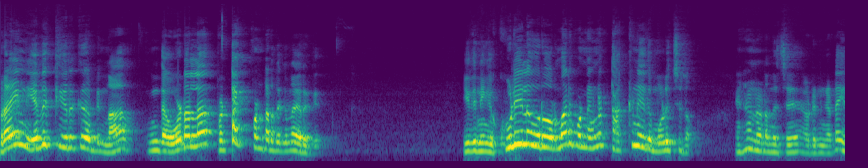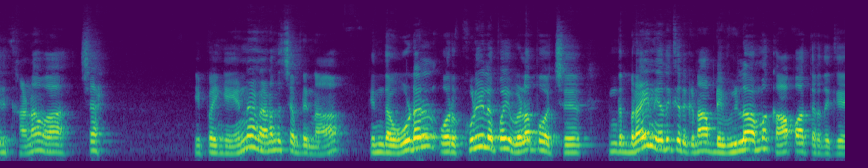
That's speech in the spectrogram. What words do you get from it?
பிரெயின் எதுக்கு இருக்கு அப்படின்னா இந்த உடலை ப்ரொடெக்ட் பண்ணுறதுக்கு தான் இருக்கு. இது நீங்கள் குழியில் ஒரு ஒரு மாதிரி பண்ணீங்கன்னா டக்குன்னு இது முழிச்சிடும். என்ன நடந்துச்சு அப்படின்னு கேட்டால் இது கனவா? ச்சே. இப்போ இங்கே என்ன நடந்துச்சு அப்படின்னா இந்த உடல் ஒரு குழியில போய் விழப்போச்சு. இந்த பிரெயின் எதுக்கு இருக்குன்னா அப்படி விழாம காப்பாத்துறதுக்கு.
